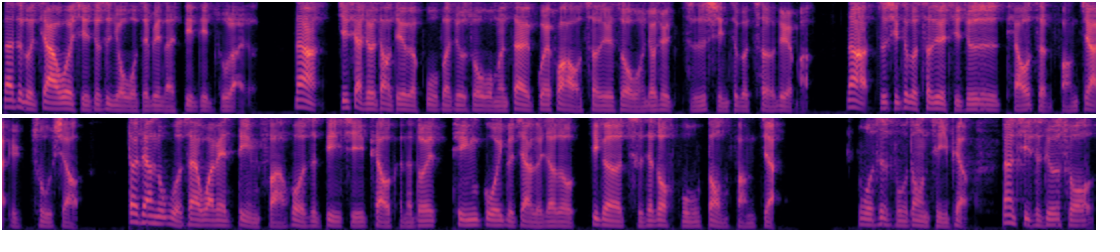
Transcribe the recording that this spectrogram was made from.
那这个价位其实就是由我这边来定定出来的。那接下来就到第二个部分，就是说我们在规划好策略之后，我们就去执行这个策略嘛。那执行这个策略其实就是调整房价与促销。大家如果在外面订房或者是订机票，可能都会听过一个价格叫做一个词叫做浮动房价，或是浮动机票。那其实就是说，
